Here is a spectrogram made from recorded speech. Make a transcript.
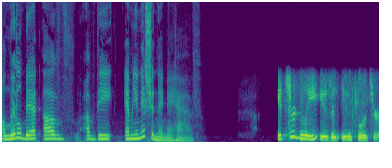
A little bit of of the ammunition they may have. It certainly is an influencer.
